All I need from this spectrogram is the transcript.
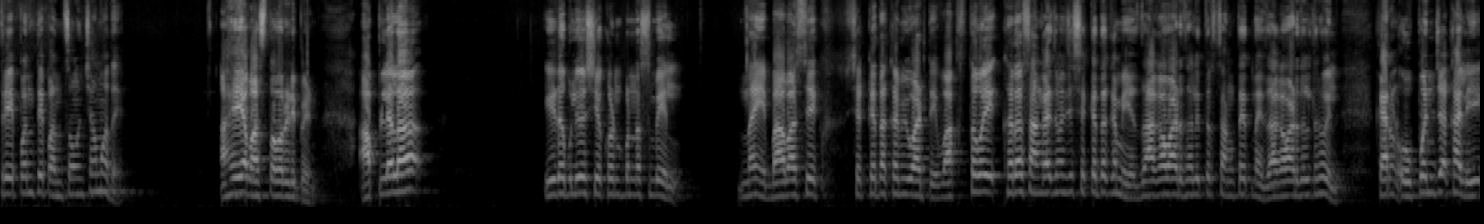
त्रेपन्न ते पंचावन्नच्यामध्ये आहे या वास्तवावर डिपेंड आपल्याला ई डब्ल्यू एस एकोणपन्नास मेल नाही बाबा शेख शक्यता कमी वाटते वास्तव खरं सांगायचं म्हणजे शक्यता कमी आहे. जागा वाढ झाली तर सांगता येत नाही. जागा वाढ झाली तर होईल. कारण ओपनच्या खाली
